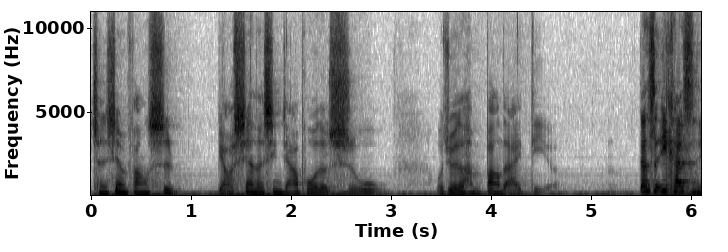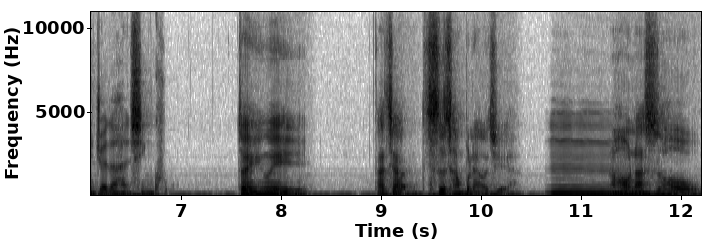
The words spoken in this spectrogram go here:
呈现方式表现了新加坡的食物，我觉得很棒的 idea。但是一开始你觉得很辛苦，对，因为大家市场不了解，嗯，然后那时候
